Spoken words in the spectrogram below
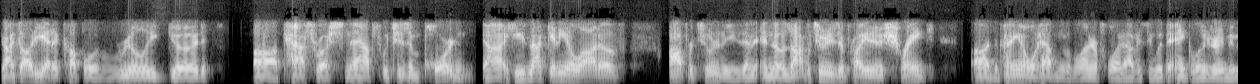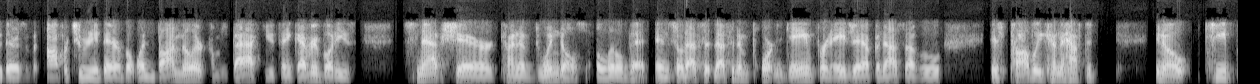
you know, I thought he had a couple of really good uh, pass rush snaps, which is important. Uh, he's not getting a lot of opportunities, and, and those opportunities are probably going to shrink uh, depending on what happens with Leonard Floyd, obviously with the ankle injury, maybe there's an opportunity there. But when Von Miller comes back, you think everybody's snap share kind of dwindles a little bit, and so that's that's an important game for an AJ Epenesa who is probably going to have to, you know, keep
